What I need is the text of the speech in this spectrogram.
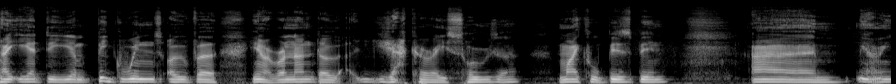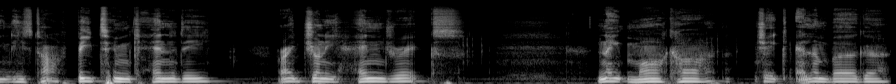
Right, he had the um, big wins over, you know, Ronaldo Jacare Souza, Michael Bisping. Um, you know, I mean, he's tough. Beat Tim Kennedy, right? Johnny Hendricks, Nate Marquardt, Jake Ellenberger,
